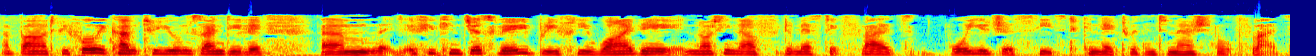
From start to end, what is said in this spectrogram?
about, before we come to you, Mzandile, um, if you can just very briefly, why there are not enough domestic flights, Voyager seats to connect with international flights?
